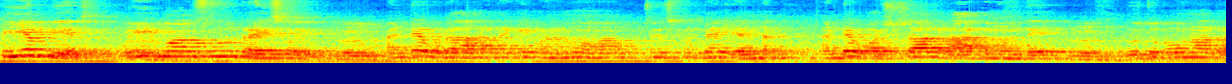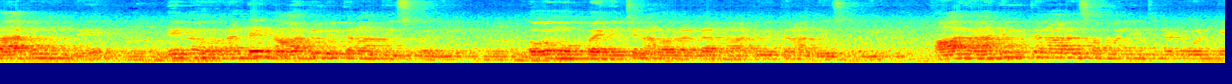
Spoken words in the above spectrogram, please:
PMDS pre monsoon dry sowing Hmm. అంటే ఉదాహరణకి మనము చూసుకుంటే ఎండ అంటే వర్షాలు రాకముందే Hmm. ఋతుపవనాలు రాకముందే Hmm. నేను అంటే నాటు విత్తనాలు తీసుకొని Hmm. ఒక ముప్పై నుంచి నలభై రకాల నాటు విత్తనాలు తీసుకొని ఆ నాటు విత్తనాలకు సంబంధించినటువంటి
